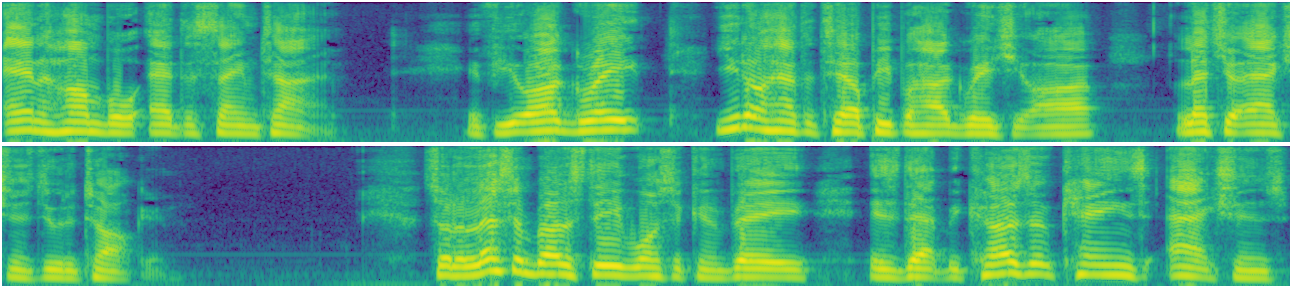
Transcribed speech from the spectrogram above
and humble at the same time. If you are great, you don't have to tell people how great you are. Let your actions do the talking. So the lesson Brother Steve wants to convey is that because of Cain's actions,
